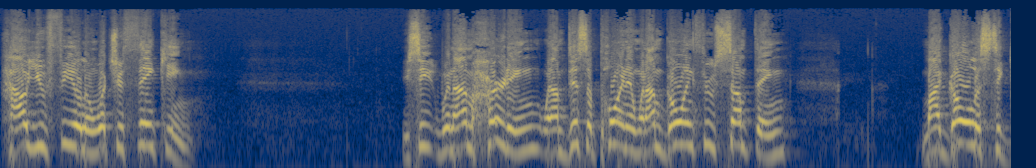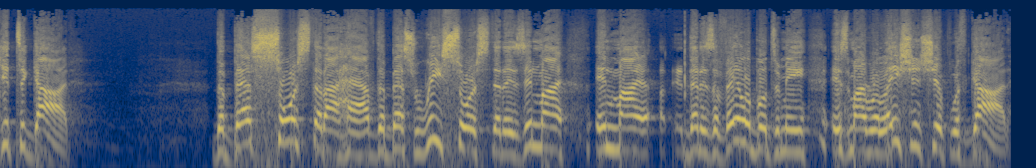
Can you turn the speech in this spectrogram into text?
how you feel, and what you're thinking. You see, when I'm hurting, when I'm disappointed, when I'm going through something, my goal is to get to God the best source that I have, the best resource that is in my in my that is available to me is my relationship with God.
